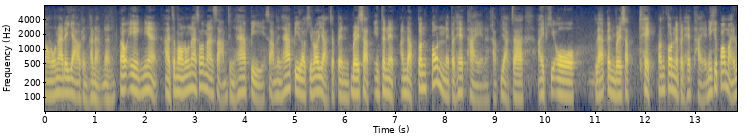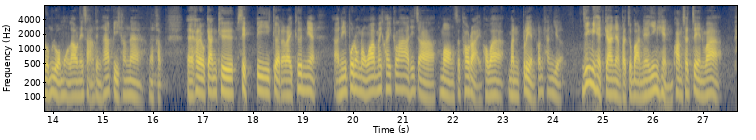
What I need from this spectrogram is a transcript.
มองล่วงหน้าได้ยาวถึงขนาดนั้น เราเองเนี่ยอาจจะมองล่วงหน้าสักประมาณ 3-5 ปี 3-5 ปี เราคิดว่าอยากจะเป็นบริษัทอินเทอร์เน็ต อันดับต้นๆในประเทศไทยนะครับอยากจะ IPO และเป็นบริษัทเทคต้นๆในประเทศไทย อันนี้คือเป้าหมายรวมๆของเราใน 3-5 ปีข้างหน้านะครับแต่ขณะเดียวกันคือ 10 ปีเกิดอะไรขึ้นเนี่ย อันนี้พูดตรงๆว่าไม่ค่อยกล้าที่จะมองสักเท่าไหร่ เพราะว่ามันเปลี่ยนค่อนข้างเยอะ ยิ่งมีเหตุการณ์อย่างปัจจุบันเนี่ยยิ่งเห็นความชัดเจนว่าแผ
